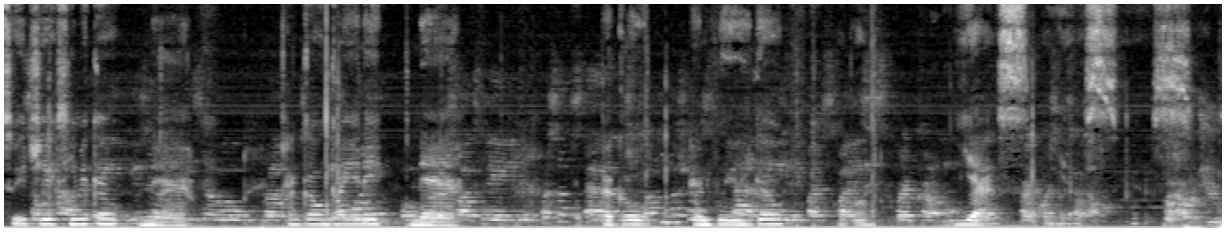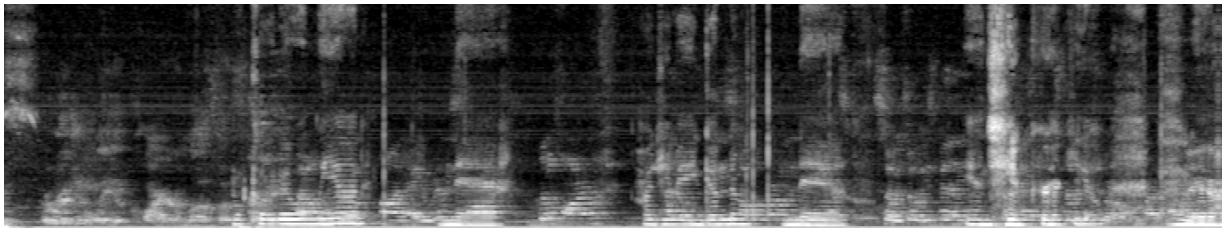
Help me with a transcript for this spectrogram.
Sweet GX Himiko? Nah. Tenko and Kaede? Nah. Peko and Fuyuhiko? Yes. Yes. Yes. Makoto and Leon? Nah. Hajime and Gundam? Nah. Angie and Korekiyo? Nah.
